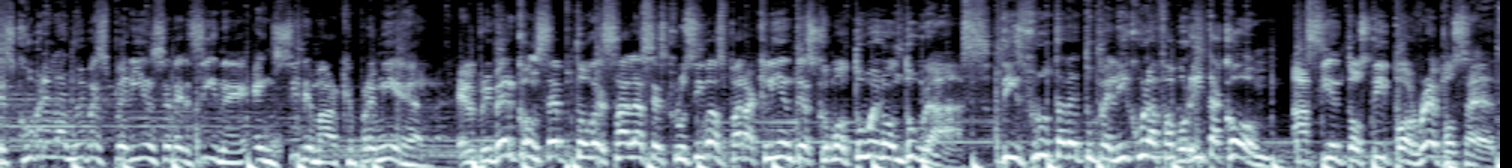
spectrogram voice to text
Descubre la nueva experiencia del cine en Cinemark Premier. El primer concepto de salas exclusivas para clientes como tú en Honduras. Disfruta de tu película favorita con asientos tipo Reposet,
